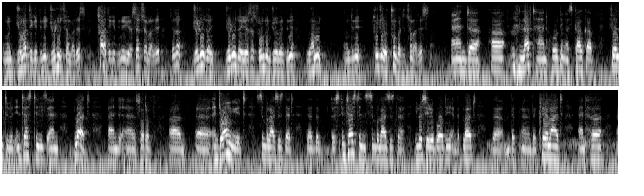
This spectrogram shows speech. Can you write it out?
juma tiki tini julu tsuyama res, ta tiki tini tsuyama julu julu sundun tini lam, tini chumba di tsuyama res. And uh, her left hand holding a skull cup filled with intestines and blood and uh, sort of uh, uh enjoying it symbolizes that the, the, the intestines symbolizes the illusory body and the blood, the, the, uh, the clear light, and her uh,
